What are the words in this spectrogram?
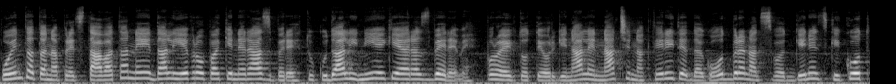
Поентата на представата не е дали Европа ќе не разбере, туку дали ние ќе ја разбереме. Проектот е оригинален начин актерите да го одбранат својот генетски код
